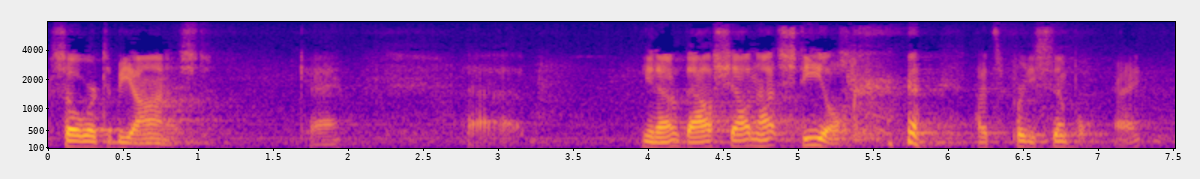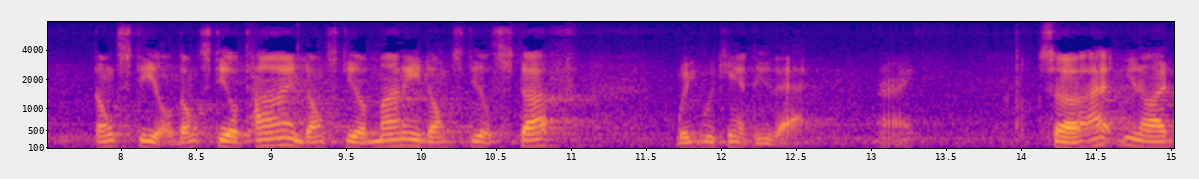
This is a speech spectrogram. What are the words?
so we're to be honest. Okay? Uh, you know, thou shalt not steal. That's pretty simple, right? Don't steal. Don't steal time. Don't steal money. Don't steal stuff. We, we can't do that, all right? So, I, you know, I'd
